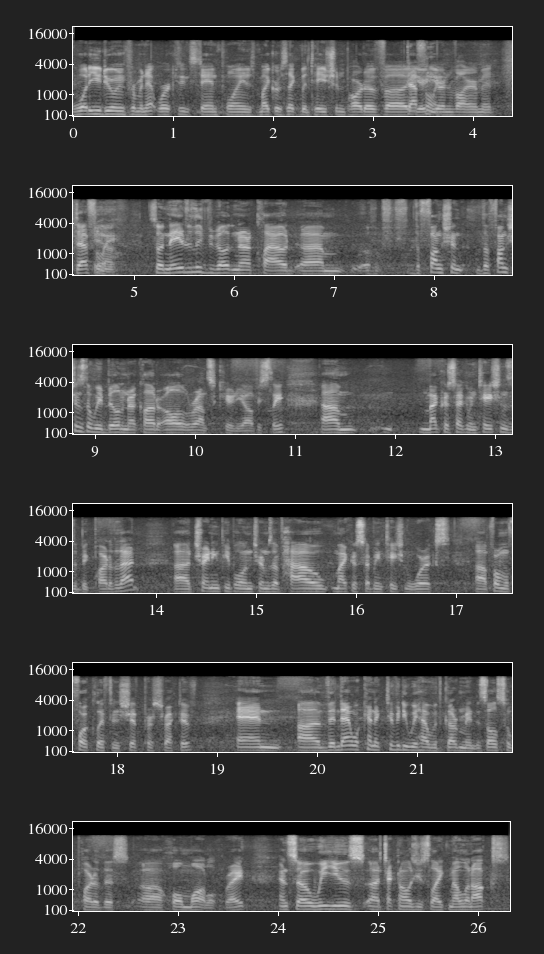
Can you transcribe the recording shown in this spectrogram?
what are you doing from a networking standpoint? Is microsegmentation part of uh, your, your environment? Definitely. Yeah. So natively we built in our cloud, um, the function, the functions that we build in our cloud are all around security, obviously. Um, microsegmentation is a big part of that. Uh, training people in terms of how microsegmentation works uh, from a forklift and shift perspective. And uh, the network connectivity we have with government is also part of this uh, whole model, right? And so we use uh, technologies like Mellanox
